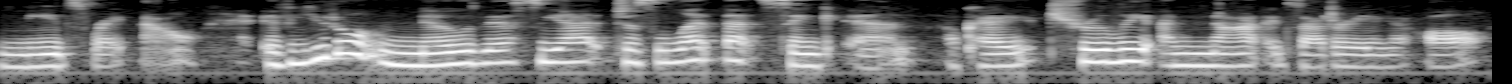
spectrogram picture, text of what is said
needs right now. If you don't know this yet, just let that sink in, okay? Truly, I'm not exaggerating at all.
